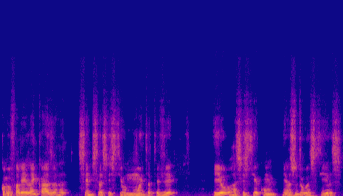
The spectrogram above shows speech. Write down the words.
como eu falei lá em casa, sempre se assistiu muita TV, eu assistia com minhas duas tias,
